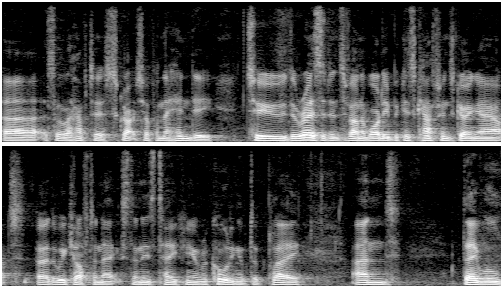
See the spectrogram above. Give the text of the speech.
Uh, so they'll have to scratch up on the Hindi to the residents of Annawadi because Katherine's going out uh, the week after next and is taking a recording of the play, and they will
